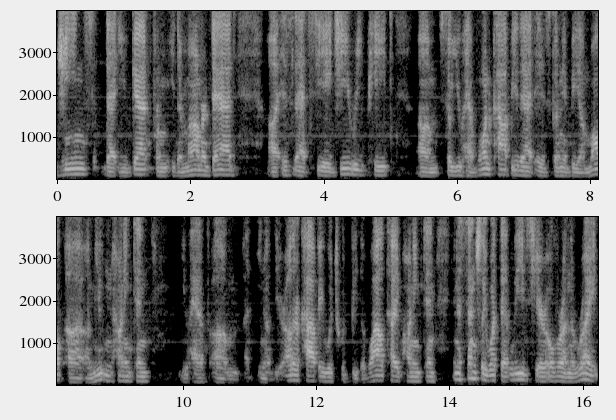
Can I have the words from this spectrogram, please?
genes that you get from either mom or dad uh, is that CAG repeat. Um, so you have one copy that is going to be a, uh, a mutant Huntington. You have, um, you know, your other copy, which would be the wild type Huntington. And essentially what that leaves here over on the right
